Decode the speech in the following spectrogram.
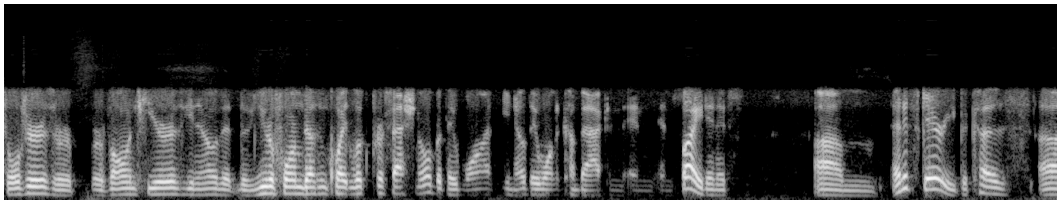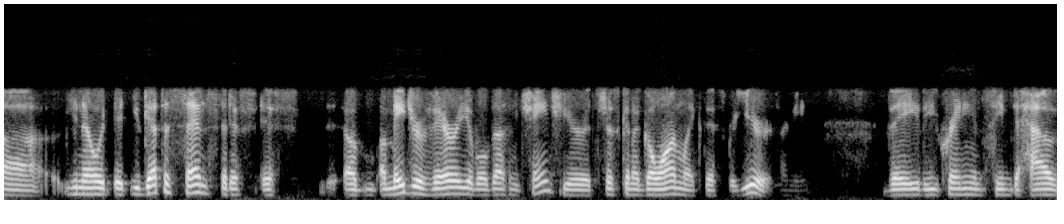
soldiers or, or volunteers, you know, that the uniform doesn't quite look professional, but they want, you know, they want to come back and, and, and fight. And it's, um, and it's scary because, uh, you know, it, it, you get the sense that if, if a, a major variable doesn't change here, it's just going to go on like this for years. I mean, they, the Ukrainians seem to have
